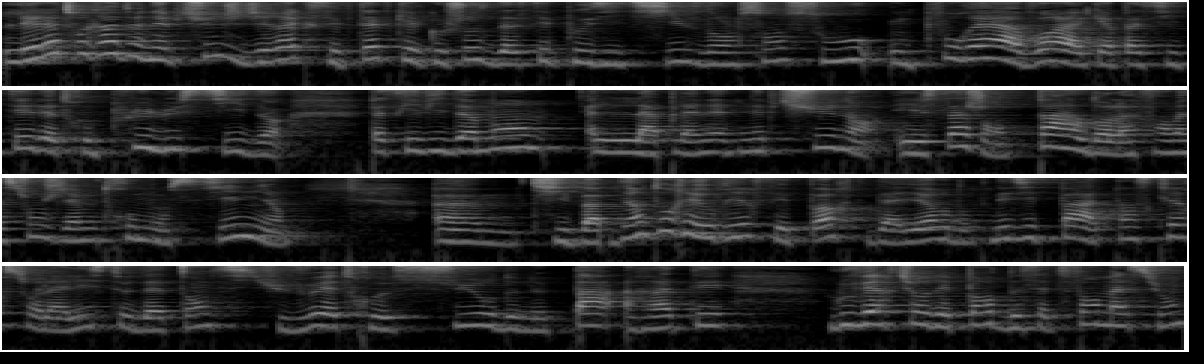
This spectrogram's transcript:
les rétrogrades de Neptune, je dirais que c'est peut-être quelque chose d'assez positif dans le sens où on pourrait avoir la capacité d'être plus lucide. Parce qu'évidemment, la planète Neptune, et ça j'en parle dans la formation J'aime trop mon signe, euh, qui va bientôt réouvrir ses portes d'ailleurs, donc n'hésite pas à t'inscrire sur la liste d'attente si tu veux être sûr de ne pas rater l'ouverture des portes de cette formation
